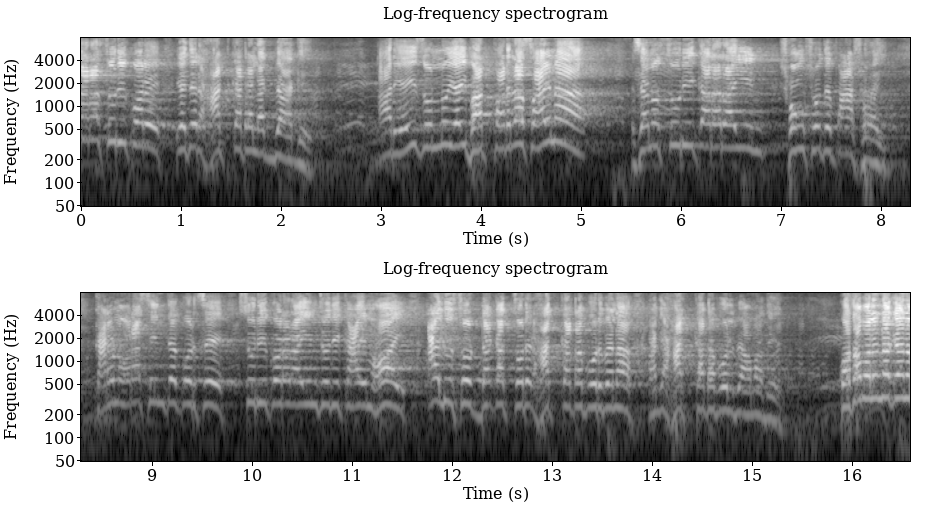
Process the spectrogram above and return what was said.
যারা চুরি করে, এদের হাত কাটা লাগবে আগে। আর এই জন্য এই ভাটপাড়েরা চায় না যেন চুরি করার আইন সংসদে পাশ হয়। কারণ ওরা চিন্তা করছে, চুরি করার আইন যদি কায়েম হয়, আলু চোর, ডাকাত চোরের হাত কাটা পড়বে না, আগে হাত কাটা বলবে আমাদের। কথা বলে না কেন?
